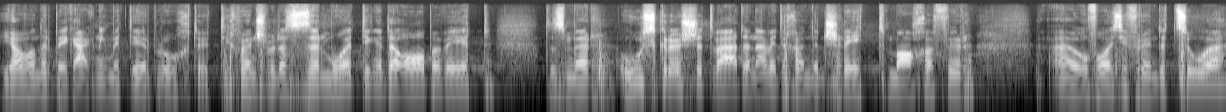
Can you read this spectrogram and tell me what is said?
ja, wo er Begegnung mit dir braucht. Heute. Ich wünsche mir, dass es ermutigend oben wird, dass wir ausgerüstet werden, auch wieder einen Schritt machen für äh, auf unsere Freunde zu, in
